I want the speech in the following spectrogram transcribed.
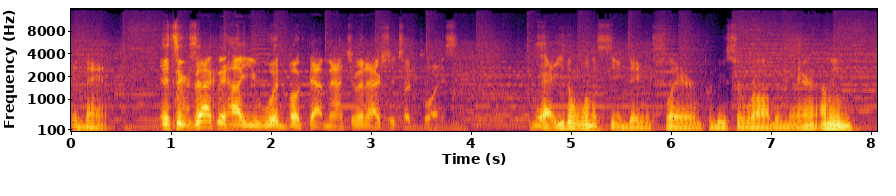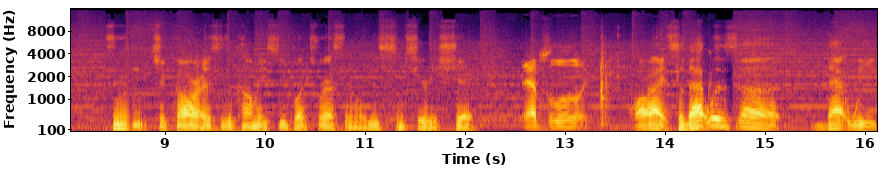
advanced. It's exactly how you would book that match if it actually took place. Yeah, you don't want to see David Flair and producer Rob in there. I mean, it's in Chikara. This is a comedy suplex wrestling league. This is some serious shit. Absolutely. All right, so that was uh, that week,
